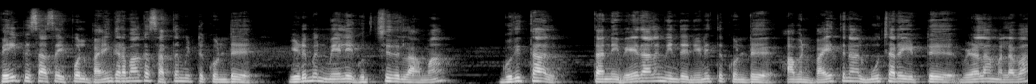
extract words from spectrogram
பேய் பிசாசை போல் பயங்கரமாக சத்தமிட்டு கொண்டு இடுமன் மேலே குதிச்சிடலாமா குதித்தால் தன்னை வேதாளம் என்று நினைத்துக்கொண்டு அவன் பயத்தினால் மூச்சறையிட்டு விழலாம் அல்லவா?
